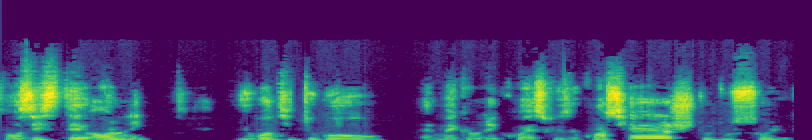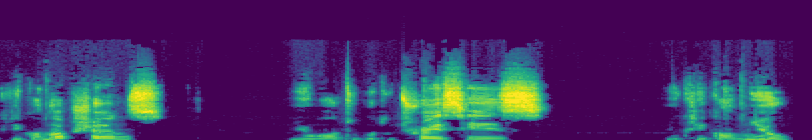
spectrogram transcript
for this day only. You wanted to go and make a request with the concierge. To do so, you click on Options. You want to go to Traces. You click on New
